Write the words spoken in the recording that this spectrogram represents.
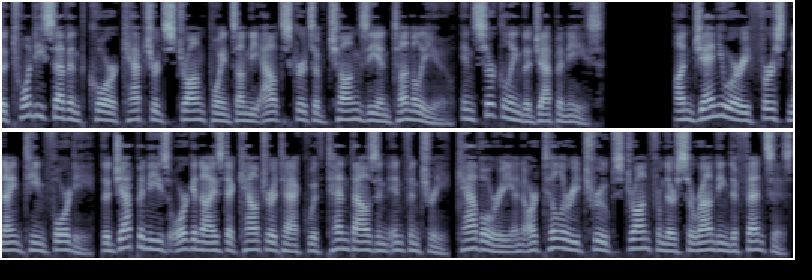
The 27th Corps captured strongpoints on the outskirts of Changzhi and Tunliu, encircling the Japanese. On January 1, 1940, the Japanese organized a counterattack with 10,000 infantry, cavalry and artillery troops drawn from their surrounding defenses,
